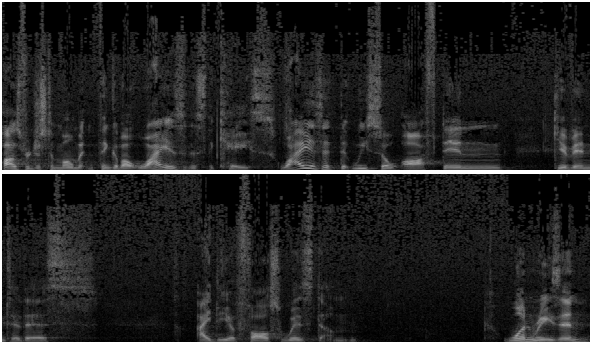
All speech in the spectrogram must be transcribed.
Pause for just a moment and think about why is this the case? Why is it that we so often give in to this idea of false wisdom? One reason,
